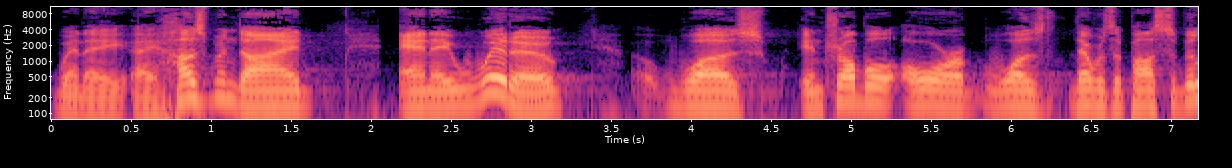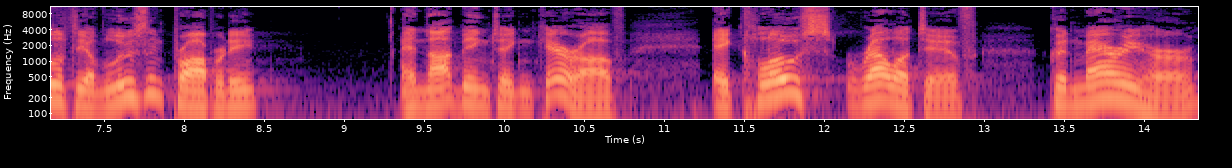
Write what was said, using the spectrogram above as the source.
when a, a husband died and a widow was in trouble or was there was a possibility of losing property and not being taken care of, a close relative could marry her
